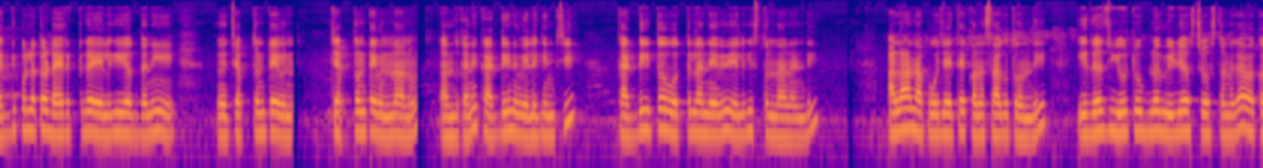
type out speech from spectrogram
అగ్గి పుల్లతో డైరెక్ట్గా వెలిగియొద్దని చెప్తుంటే విన్ చెప్తుంటే విన్నాను. అందుకని కడ్డీని వెలిగించి కడ్డీతో ఒత్తులు అనేవి వెలిగిస్తున్నానండి. అలా నా పూజ అయితే కొనసాగుతుంది. ఈరోజు యూట్యూబ్లో వీడియోస్ చూస్తుండగా ఒక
